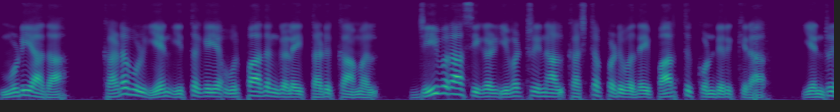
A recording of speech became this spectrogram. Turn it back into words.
முடியாதா? கடவுள் ஏன் இத்தகைய உற்பாதங்களை தடுக்காமல் ஜீவராசிகள் இவற்றினால் கஷ்டப்படுவதை பார்த்து கொண்டிருக்கிறார் என்று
